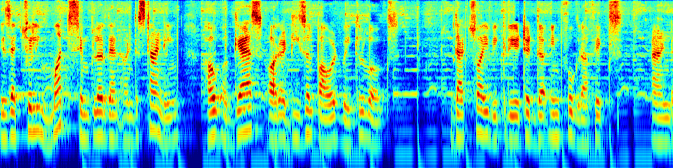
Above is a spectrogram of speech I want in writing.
is actually much simpler than understanding how a gas or a diesel powered vehicle works. That's why we created the infographics and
